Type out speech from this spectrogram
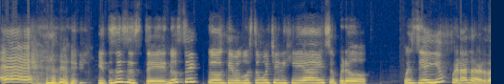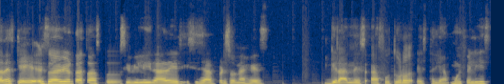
¡eh! y entonces, este, no sé, como que me gustó mucho y dije, ah, eso, pero pues de ahí en fuera la verdad es que estoy abierta a todas las posibilidades y si sean personajes grandes a futuro, estaría muy feliz,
